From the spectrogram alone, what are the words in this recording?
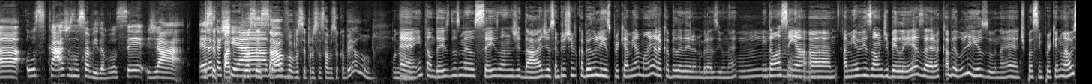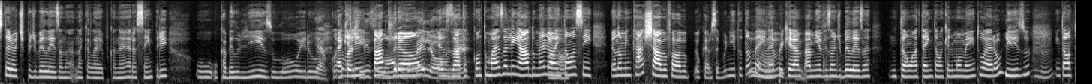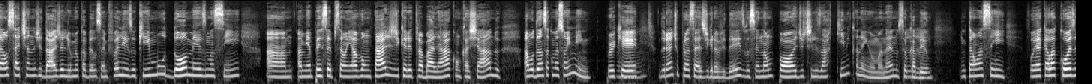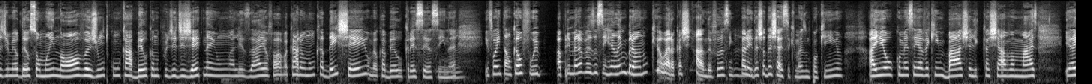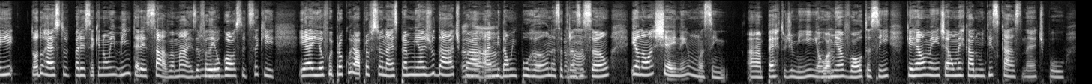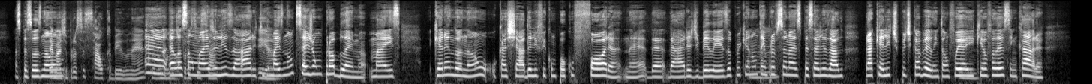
ah, os cachos na sua vida? Você já era você cacheada? processava, você processava seu cabelo? Ou não? É, então, desde os meus seis anos de idade, eu sempre tive cabelo liso, porque a minha mãe era cabeleireira no Brasil, né? Hum. Então, assim, a, a, a minha visão de beleza era cabelo liso, né? Tipo assim, porque não é o estereotipo de beleza na, naquela época, né? Era sempre o, o cabelo liso, loiro. Yeah, quanto é aquele mais liso padrão. longo, melhor, exato. né? Quanto mais alinhado, melhor. Aham. Então, assim, eu não me encaixava. Eu falava, eu quero ser bonita também, né? Uhum. Porque a, a minha visão de beleza, então, até então, aquele momento, era o liso. Uhum. Então, até os sete anos de idade ali, o meu cabelo sempre foi liso. O que mudou mesmo, assim, a, a minha percepção e a vontade de querer trabalhar com cacheado, a mudança começou em mim. Porque durante o processo de gravidez, você não pode utilizar química nenhuma, né, no seu Uhum. cabelo. Então, assim, foi aquela coisa de, meu Deus, sou mãe nova, junto com um cabelo que eu não podia de jeito nenhum alisar. E eu falava, cara, eu nunca deixei o meu cabelo crescer assim, né? Uhum. E foi então que eu fui a primeira vez, assim, relembrando que eu era cacheada. Eu falei assim, Uhum. peraí, deixa eu deixar isso aqui mais um pouquinho. Aí eu comecei a ver que embaixo ele cacheava mais. E aí todo o resto parecia que não me interessava mais. Eu Uhum. falei, eu gosto disso aqui. E aí eu fui procurar profissionais para me ajudar, tipo, a, a Aham. me dar um empurrão nessa transição. E eu não achei nenhum, assim, a- perto de mim ou à minha volta, assim, que realmente é um mercado muito escasso, né? Tipo, as pessoas não. É mais de processar o cabelo, né? É, elas são mais de lisar e tudo Yeah. mais. Não que seja um problema, mas querendo ou não, o cacheado ele fica um pouco fora, né, da, da área de beleza, porque não tem profissionais especializados para aquele tipo de cabelo. Então foi aí que eu falei assim, cara,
